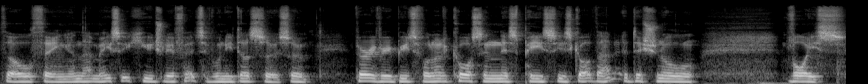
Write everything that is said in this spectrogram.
the whole thing, and that makes it hugely effective when he does so. So very very beautiful, and of course in this piece he's got that additional voice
